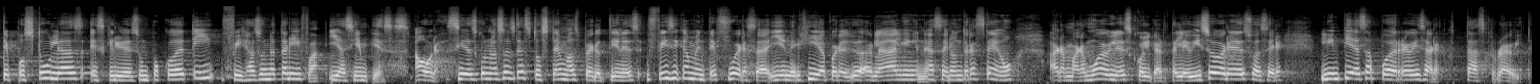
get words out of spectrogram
Te postulas, escribes un poco de ti, fijas una tarifa y así empiezas. Ahora, si desconoces de estos temas pero tienes físicamente fuerza y energía para ayudarle a alguien a hacer un trasteo, armar muebles, colgar televisores o hacer limpieza, puedes revisar TaskRabbit.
